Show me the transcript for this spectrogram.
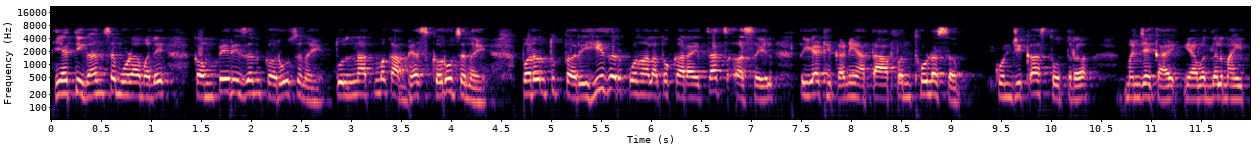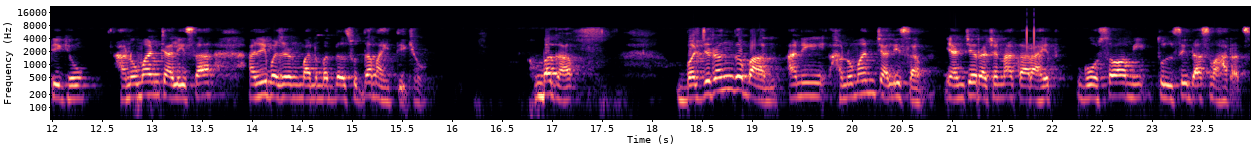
या तिघांचं मुळामध्ये कम्पेरिझन करूच नाही तुलनात्मक अभ्यास करूच नाही. परंतु तरीही जर कोणाला तो करायचाच असेल तर या ठिकाणी आता आपण थोडंसं कुंजिका स्तोत्र म्हणजे काय याबद्दल माहिती घेऊ. हनुमान चालिसा आणि बजरंगबाणबद्दल सुद्धा माहिती घेऊ. बघा बजरंग बाण आणि हनुमान चालिसा यांचे रचनाकार आहेत गोस्वामी तुलसीदास महाराज.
